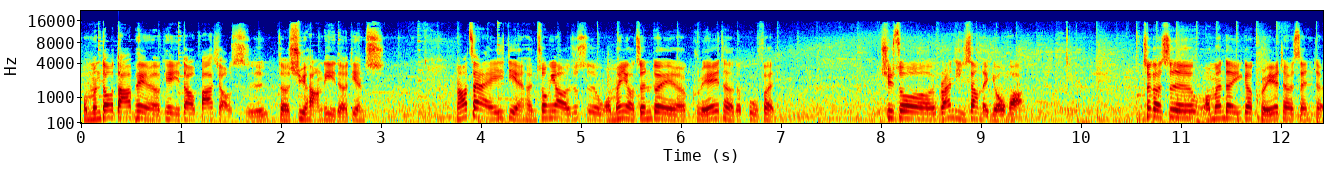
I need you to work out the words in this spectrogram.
我们都搭配了可以到八小时的续航力的电池。然后再来一点很重要的就是，我们有针对 creator 的部分去做软体上的优化。这个是我们的一个 creator center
